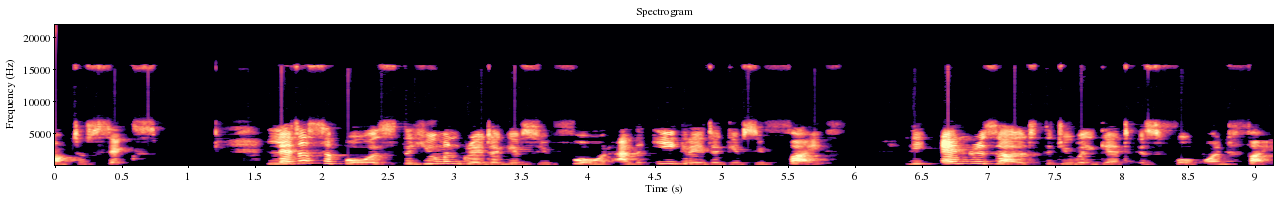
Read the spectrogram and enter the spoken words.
out of 6. Let us suppose the human grader gives you 4 and the e-grader gives you 5. The end result that you will get is 4.5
